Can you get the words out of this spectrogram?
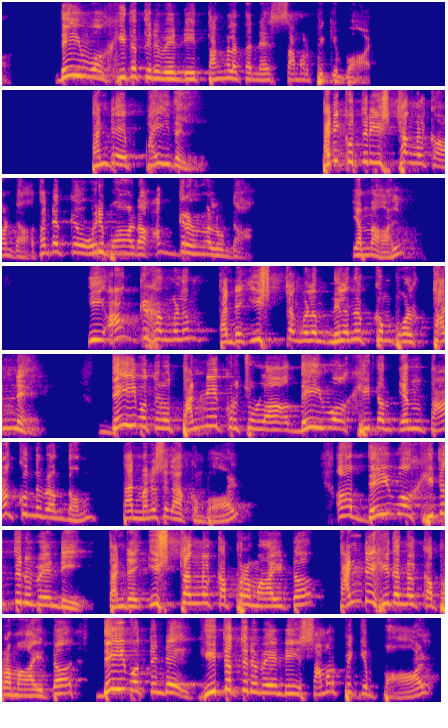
ദൈവഹിതത്തിനു വേണ്ടി തങ്ങളെ തന്നെ സമർപ്പിക്കുമ്പോൾ തന്റെ പൈതൽ തനിക്കൊത്തിരി ഇഷ്ടങ്ങൾ കാണ്ട തന്റെ ഒരുപാട് ആഗ്രഹങ്ങളുണ്ട്. എന്നാൽ ഈ ആഗ്രഹങ്ങളും തന്റെ ഇഷ്ടങ്ങളും നിലനിൽക്കുമ്പോൾ തന്നെ ദൈവത്തിന് തന്നെക്കുറിച്ചുള്ള ദൈവഹിതം എന്താക്കുന്നുവെന്നും താൻ മനസ്സിലാക്കുമ്പോൾ ആ ദൈവഹിതത്തിനു വേണ്ടി തന്റെ ഇഷ്ടങ്ങൾക്കപ്പുറമായിട്ട് തന്റെ ഹിതങ്ങൾക്കപ്പുറമായിട്ട് ദൈവത്തിന്റെ ഹിതത്തിനു വേണ്ടി സമർപ്പിക്കുമ്പോൾ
